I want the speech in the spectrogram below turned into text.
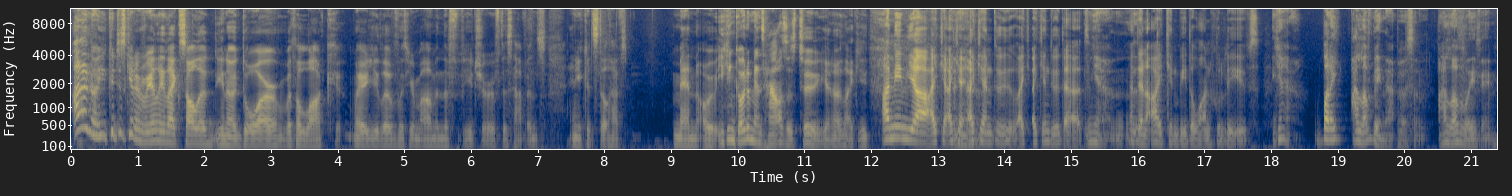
I don't know. You could just get a really like solid, you know, door with a lock where you live with your mom in the future if this happens, and you could still have men over. You can go to men's houses too. You know, like you. i mean yeah i can i can i can do I, I can do that Yeah, and then i can be the one who leaves yeah. But i I love being that person. I love leaving.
